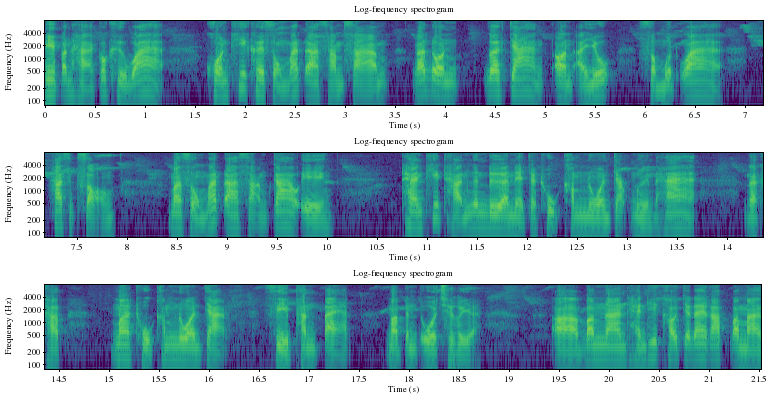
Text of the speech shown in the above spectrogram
มีปัญหาก็คือว่า คนที่เคยส่งมาตรา 33 แล้วโดนเลิกจ้างตอนอายุสมมุติว่า 52 มาส่งมาตรา 39 เอง แทนที่ฐานเงินเดือนเนี่ยจะถูกคำนวณจาก 1 5ื่นนะครับ มาถูกคำนวณจาก 4,800 มาเป็นตัวเฉลี่ยบำนาญแทนที่เขาจะได้รับประมาณ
